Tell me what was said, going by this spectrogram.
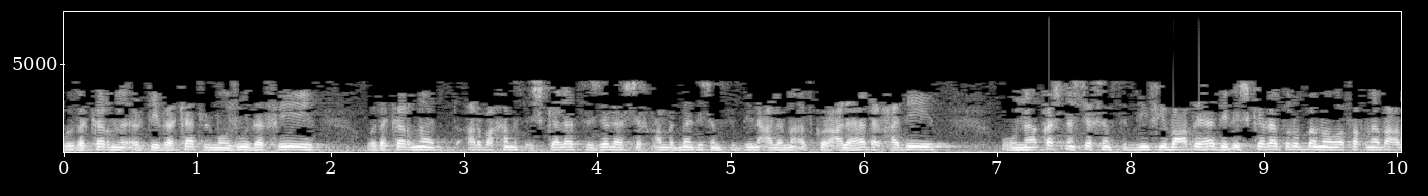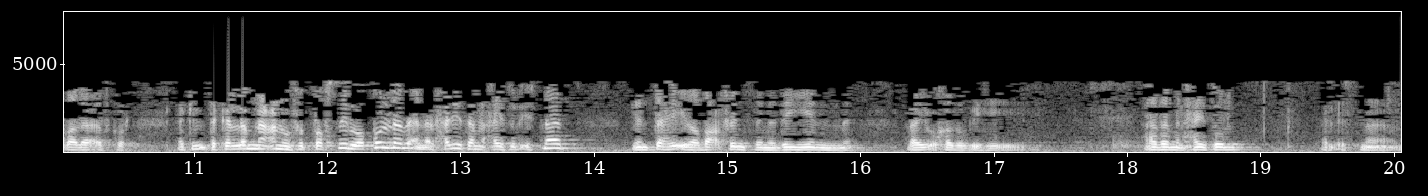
وذكرنا الارتباكات الموجودة فيه وذكرنا أربع خمس إشكالات سجلها الشيخ محمد مهدي شمس الدين على ما أذكر على هذا الحديث وناقشنا الشيخ شمس الدين في بعض هذه الإشكالات ربما وافقنا بعضها لا أذكر. لكن تكلمنا عنه في التفصيل وقلنا بأن الحديث من حيث الإسناد ينتهي إلى ضعف سندي لا يؤخذ به. هذا من حيث الإسناد.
